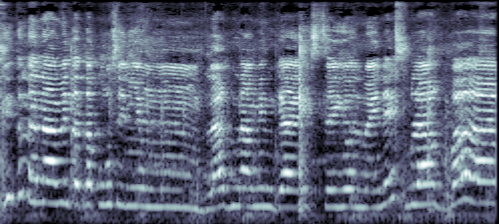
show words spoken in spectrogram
Dito na namin tatapusin yung vlog namin guys. See you on my next vlog. Bye!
